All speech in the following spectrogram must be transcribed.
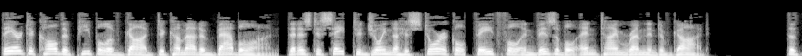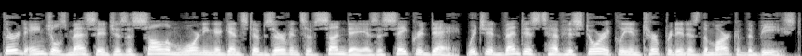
They are to call the people of God to come out of Babylon, that is to say, to join the historical, faithful and visible end-time remnant of God. The third angel's message is a solemn warning against observance of Sunday as a sacred day, which Adventists have historically interpreted as the mark of the beast.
